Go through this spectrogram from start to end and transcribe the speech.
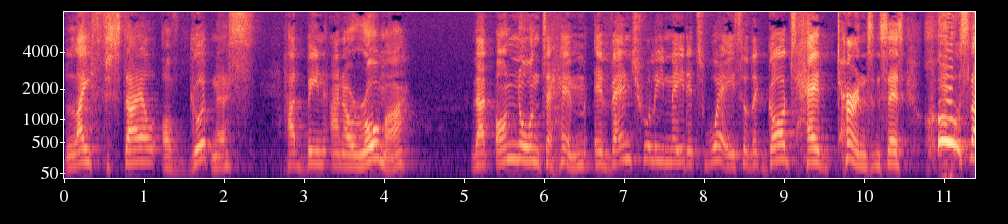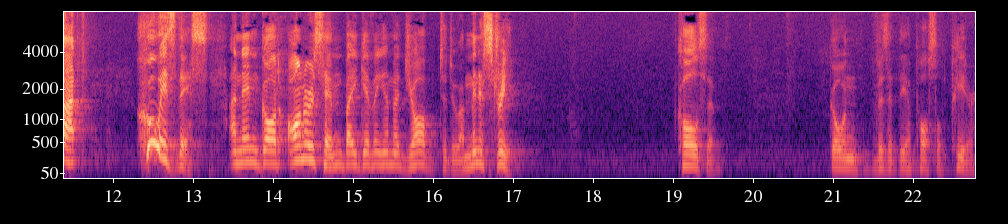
lifestyle of goodness, had been an aroma that unknown to him eventually made its way so that God's head turns and says, Who's that? Who is this? And then God honors him by giving him a job to do, a ministry. Calls him. Go and visit the apostle Peter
